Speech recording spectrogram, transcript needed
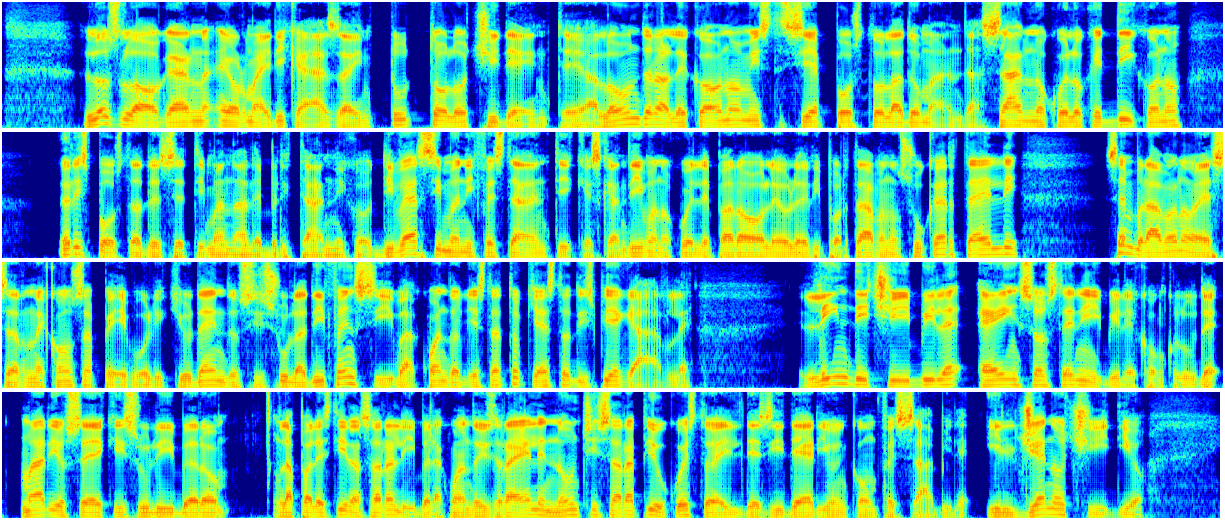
Lo slogan è ormai di casa in tutto l'Occidente. A Londra l'Economist si è posto la domanda: sanno quello che dicono? Risposta del settimanale britannico. Diversi manifestanti che scandivano quelle parole o le riportavano su cartelli sembravano esserne consapevoli, chiudendosi sulla difensiva quando gli è stato chiesto di spiegarle. L'indicibile è insostenibile, conclude Mario Secchi su Libero. La Palestina sarà libera quando Israele non ci sarà più, questo è il desiderio inconfessabile, il genocidio.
